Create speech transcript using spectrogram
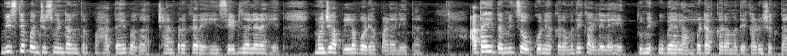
वीस ते पंचवीस मिनटानंतर पाहत आहे बघा. छान प्रकारे हे सेट झालेले आहेत. म्हणजे आपल्याला वड्या पाडायला येतात. आता इथं मी चौकोनी आकारामध्ये काढलेले आहेत. तुम्ही उभ्या लांबट आकारामध्ये काढू शकता.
